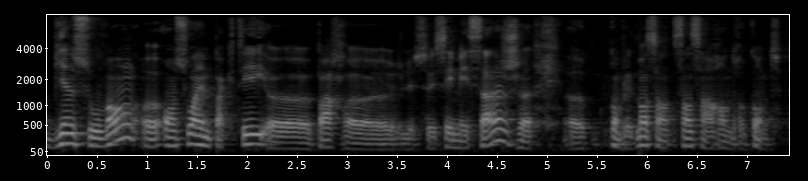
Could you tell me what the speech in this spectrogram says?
bien souvent on soit impacté par ces messages complètement sans s'en rendre compte.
